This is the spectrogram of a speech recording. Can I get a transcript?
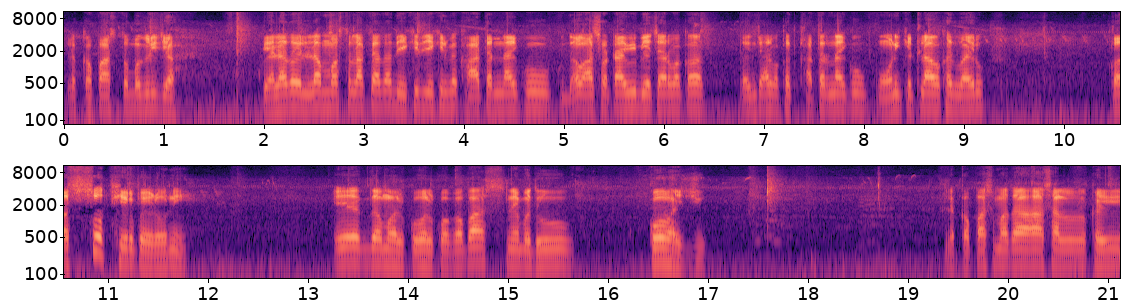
એટલે કપાસ તો બગડી ગયા. પહેલાં તો એટલા મસ્ત લાગતા હતા, દેખી દેખીને મેં ખાતર નાખ્યું, દવા છટાવી બે ચાર વખત, ત્રણ ચાર વખત ખાતર નાખ્યું, પોણી કેટલા વખત વાયરું, કશો ફેર પડ્યો નહીં. એકદમ હલકો હલકો કપાસ ને બધું કોવાઈ ગયું. એટલે કપાસમાં તો આ સાલ કંઈ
